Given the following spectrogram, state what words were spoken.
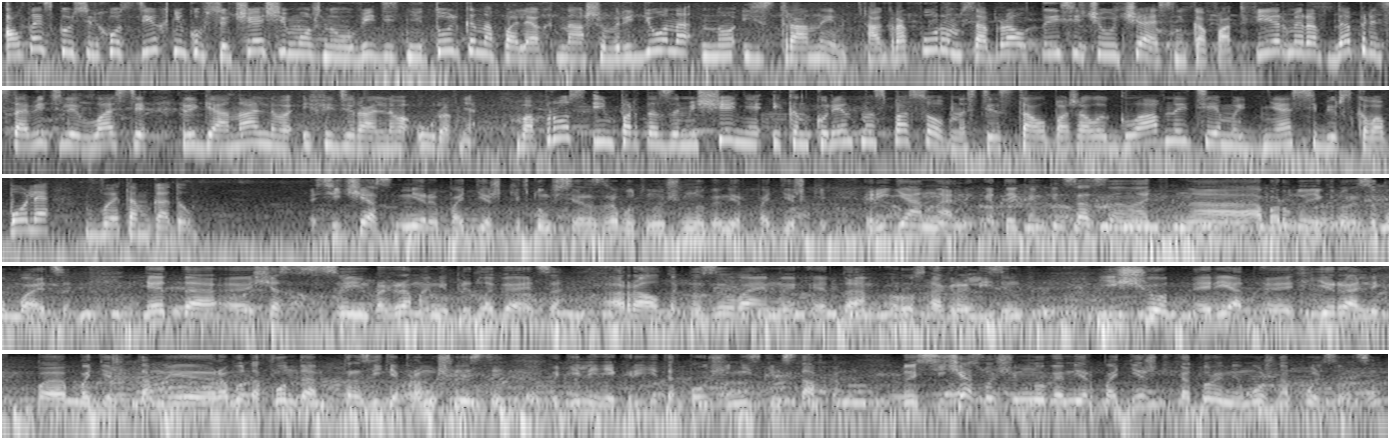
Алтайскую сельхозтехнику все чаще можно увидеть не только на полях нашего региона, но и страны. Агрофорум собрал тысячи участников от фермеров до представителей власти регионального и федерального уровня. Вопрос импортозамещения и конкурентоспособности стал, пожалуй, главной темой Дня сибирского поля в этом году. Сейчас меры поддержки, в том числе разработано очень много мер поддержки региональных. Это и компенсация на, на оборудование, которое закупается. Это э, сейчас со своими программами предлагается РАЛ, так называемый, это Росагролизинг. Еще ряд э, федеральных поддержек. Там и работа фонда развития промышленности, выделение кредитов по очень низким ставкам. То есть сейчас очень много мер поддержки, которыми можно пользоваться.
